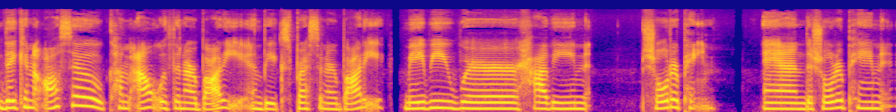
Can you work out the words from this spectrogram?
they can also come out within our body and be expressed in our body. Maybe we're having shoulder pain, and the shoulder pain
